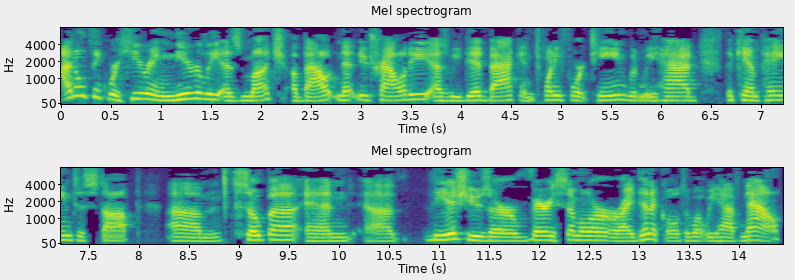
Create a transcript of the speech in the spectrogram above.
I don't think we're hearing nearly as much about net neutrality as we did back in 2014 when we had the campaign to stop um, SOPA and uh, the issues are very similar or identical to what we have now,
